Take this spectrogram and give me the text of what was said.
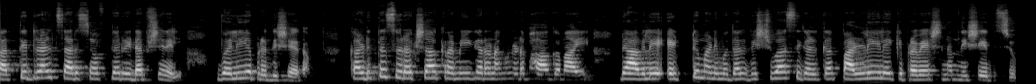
കത്തീഡ്രൽ ചർച്ച് ഓഫ് ദി റിഡപ്ഷനിൽ വലിയ പ്രതിഷേധം. കടുത്ത സുരക്ഷാ ക്രമീകരണങ്ങളുടെ ഭാഗമായി രാവിലെ എട്ട് മണി മുതൽ വിശ്വാസികൾക്ക് പള്ളിയിലേക്ക് പ്രവേശനം നിഷേധിച്ചു.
